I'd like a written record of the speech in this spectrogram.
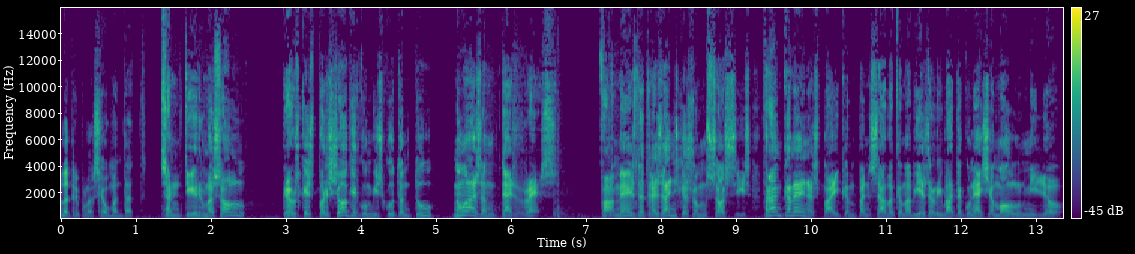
la tripulació ha augmentat. Sentir-me sol? Creus que és per això que he conviscut amb tu? No has entès res. Fa més de tres anys que som socis. Francament, Spike, em pensava que m'havies arribat a conèixer molt millor.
